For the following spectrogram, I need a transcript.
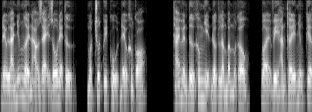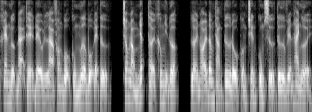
Đều là những người nào dạy dỗ đệ tử, một chút quy củ đều không có. Thái huyền tử không nhịn được lầm bầm một câu, bởi vì hắn thấy những kia khen ngược đại thể đều là phong bộ cùng mưa bộ đệ tử, trong lòng nhất thời không nhịn được, lời nói đâm thẳng tư đồ cuồng chiến cùng sử tư viễn hai người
